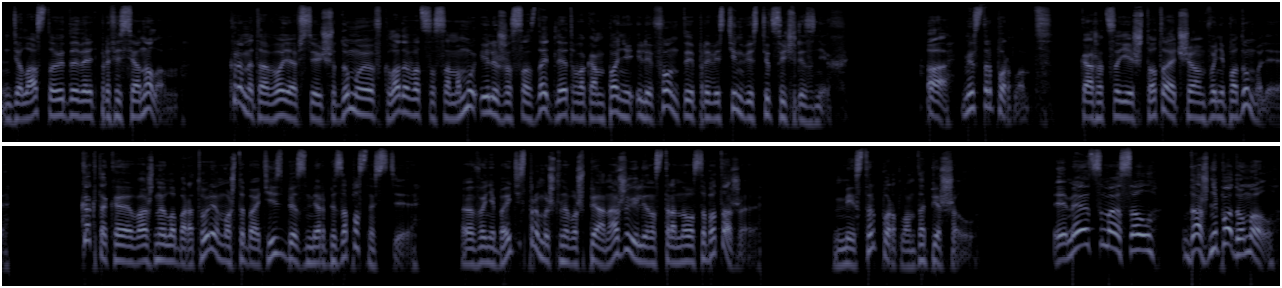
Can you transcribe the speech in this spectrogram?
Дела стоит доверить профессионалам. Кроме того, я все еще думаю, вкладываться самому или же создать для этого компанию или фонд и провести инвестиции через них. А, мистер Портланд, кажется, есть что-то, о чем вы не подумали. Как такая важная лаборатория может обойтись без мер безопасности? А вы не боитесь промышленного шпионажа или иностранного саботажа?» Мистер Портланд опешил. «Имеет смысл. Даже не подумал».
